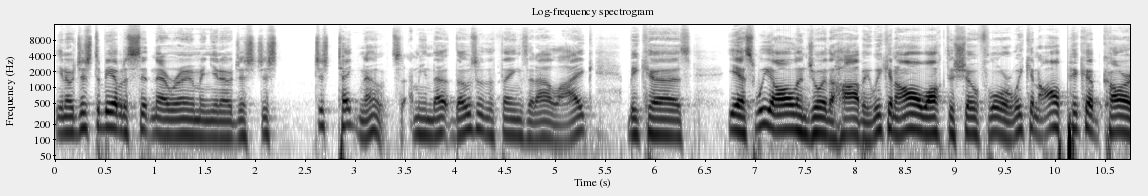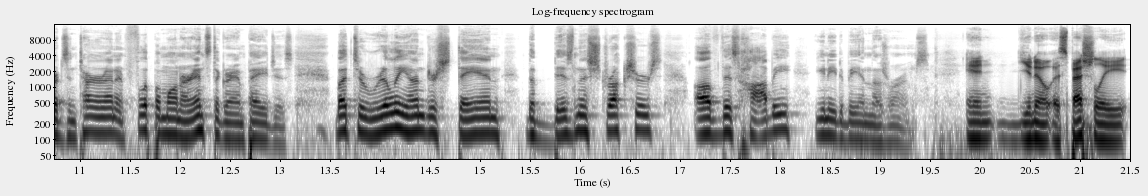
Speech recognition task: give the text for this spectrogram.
you know just to be able to sit in that room and you know just just just take notes. I mean th- those are the things that i like because yes, we all enjoy the hobby. We can all walk the show floor. We can all pick up cards and turn around and flip them on our Instagram pages. But to really understand the business structures of this hobby, you need to be in those rooms. And, you know, especially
